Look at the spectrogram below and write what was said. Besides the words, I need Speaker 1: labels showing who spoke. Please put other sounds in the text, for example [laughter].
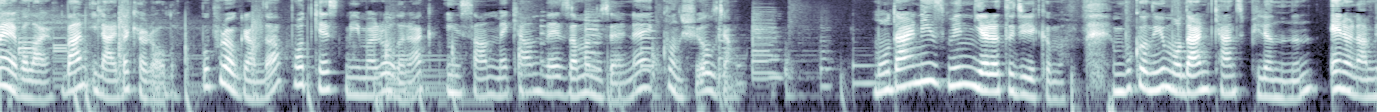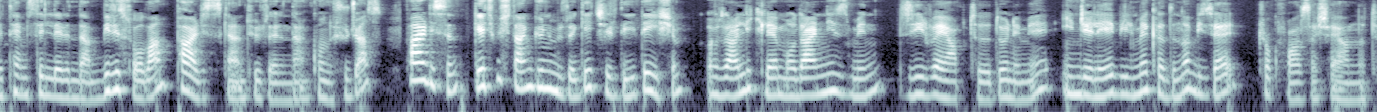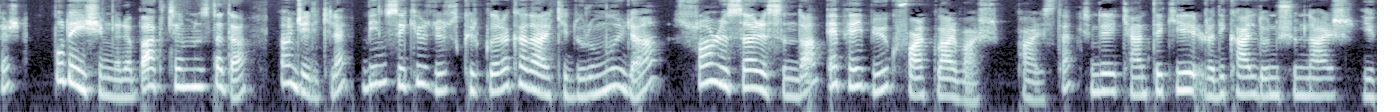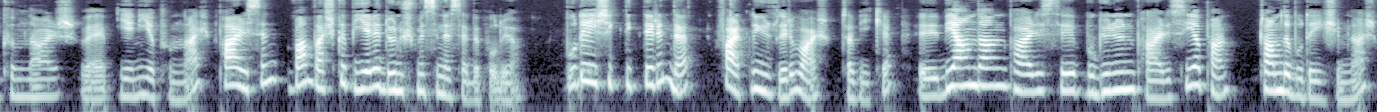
Speaker 1: Merhabalar, ben İlayda Köroğlu. Bu programda podcast mimarı olarak insan, mekan ve zaman üzerine konuşuyor olacağım. Modernizmin yaratıcı yıkımı. [laughs] Bu konuyu modern kent planının en önemli temsillerinden birisi olan Paris kenti üzerinden konuşacağız. Paris'in geçmişten günümüze geçirdiği değişim özellikle modernizmin zirve yaptığı dönemi inceleyebilmek adına bize çok fazla şey anlatır. Bu değişimlere baktığımızda da öncelikle 1840'lara kadarki durumuyla sonrası arasında epey büyük farklar var Paris'te. Şimdi kentteki radikal dönüşümler, yıkımlar ve yeni yapımlar Paris'in bambaşka bir yere dönüşmesine sebep oluyor. Bu değişikliklerin de farklı yüzleri var tabii ki. Ee, bir yandan Paris'i bugünün Paris'i yapan tam da bu değişimler.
